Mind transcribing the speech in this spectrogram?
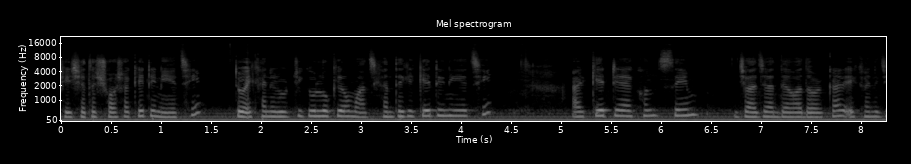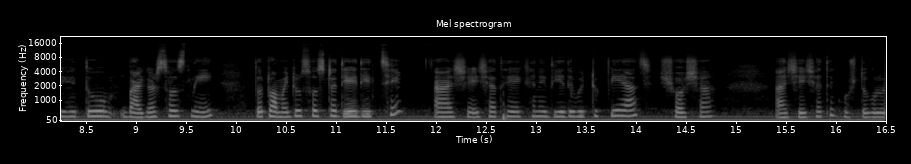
সেই সাথে শশা কেটে নিয়েছি। তো এখানে রুটিগুলোকেও মাঝখান থেকে কেটে নিয়েছি। আর কেটে এখন সেম যা যা দেওয়া দরকার। এখানে যেহেতু বার্গার সস নেই, তো টমেটো সসটা দিয়ে দিচ্ছি। আর সেই সাথে এখানে দিয়ে দেবো একটু পেঁয়াজ, শসা, আর সেই সাথে গোস্তগুলো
